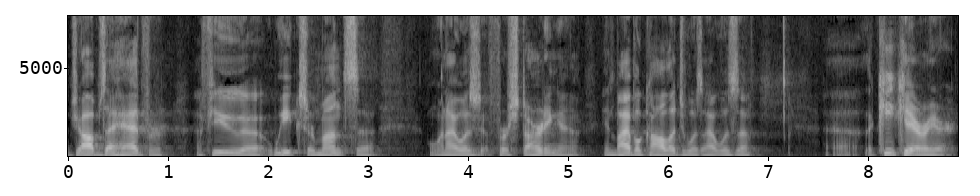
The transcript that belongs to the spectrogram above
jobs I had for a few uh, weeks or months uh, when I was first starting uh, in Bible college was I was a, uh, the key carrier.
